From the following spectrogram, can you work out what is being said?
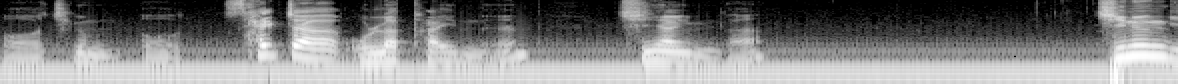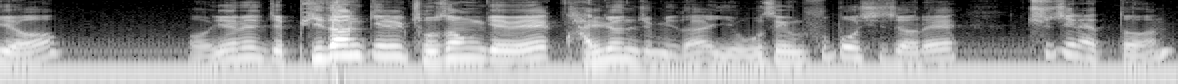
어, 지금 어, 살짝 올라타 있는 진양입니다. 지능기업 어, 얘는 이제 비단길 조성계획 관련주입니다. 이 오세훈 후보 시절에 추진했던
